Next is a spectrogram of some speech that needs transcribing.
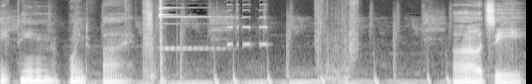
Eighteen point five. Uh, let's see.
